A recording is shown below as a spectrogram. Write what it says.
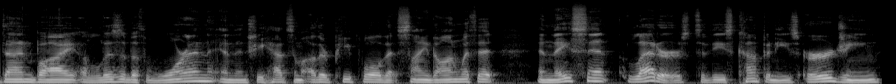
done by Elizabeth Warren, and then she had some other people that signed on with it. And they sent letters to these companies urging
